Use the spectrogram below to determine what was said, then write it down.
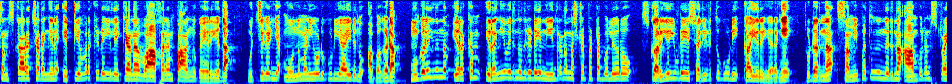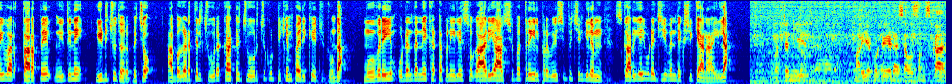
സംസ്കാര ചടങ്ങിന് എത്തിയവർക്കിടയിലേക്കാണ് വാഹനം പാഞ്ഞു കയറിയത് ഉച്ചകഴിഞ്ഞ് മൂന്ന് മണിയോടുകൂടിയായിരുന്നു അപകടം. മുകളിൽ നിന്നും ഇറക്കം ഇറങ്ങി വരുന്നതിനിടെ നിയന്ത്രണം നഷ്ടപ്പെട്ട ബൊലേറോ സ്കറിയയുടെ ശരീരത്തുകൂടി കയറിയിറങ്ങി. തുടർന്ന് സമീപത്തു നിന്നിരുന്ന ആംബുലൻസ് ഡ്രൈവർ തറപ്പേൽ നിതിനെ ഇടിച്ചു തെറിപ്പിച്ചു. അപകടത്തിൽ ചൂരക്കാട്ട് ജോർജ് കുട്ടിക്കും പരിക്കേറ്റിട്ടുണ്ട്. മൂവരെയും ഉടൻ തന്നെ കട്ടപ്പനയിലെ സ്വകാര്യ ആശുപത്രിയിൽ പ്രവേശിപ്പിച്ചെങ്കിലും സ്കറിയയുടെ ജീവൻ രക്ഷിക്കാനായില്ല. ഒറ്റനിയിൽ മറിയക്കുട്ടിയുടെ ശവസംസ്കാര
